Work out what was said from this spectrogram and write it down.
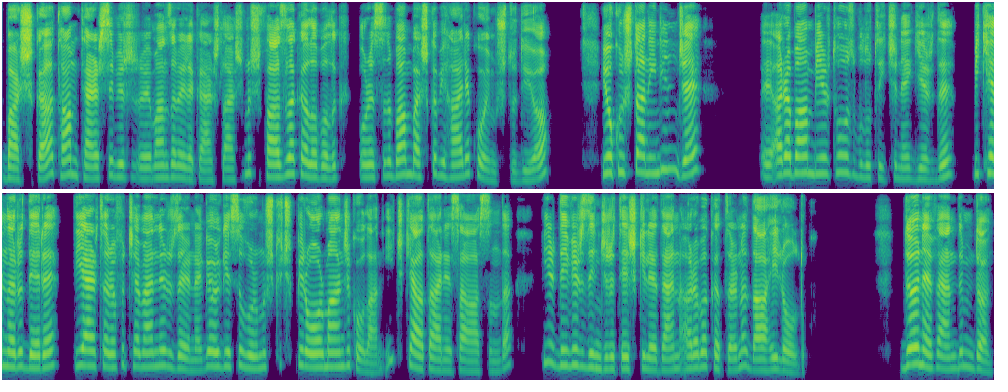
başka tam tersi bir manzara ile karşılaşmış. Fazla kalabalık orasını bambaşka bir hale koymuştu diyor. Yokuştan inince e, arabam bir toz bulutu içine girdi. Bir kenarı dere, diğer tarafı çemenler üzerine gölgesi vurmuş küçük bir ormancık olan iç kağıthane sahasında bir devir zinciri teşkil eden araba katırına dahil olduk. Dön efendim dön.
